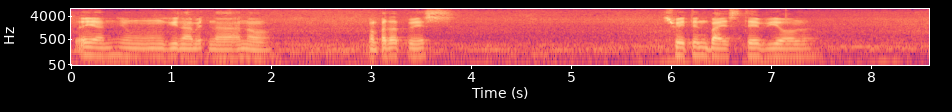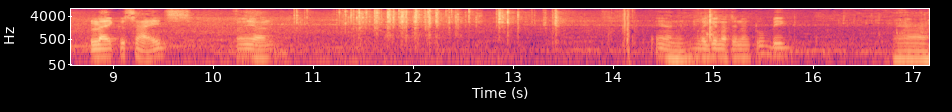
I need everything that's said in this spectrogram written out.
So, ayan, yung ginamit na ano, pampatatwist sweetened by steviol glycosides. Ayan. Ayan lagyan natin ng tubig. Ayan.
